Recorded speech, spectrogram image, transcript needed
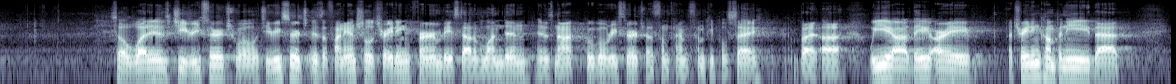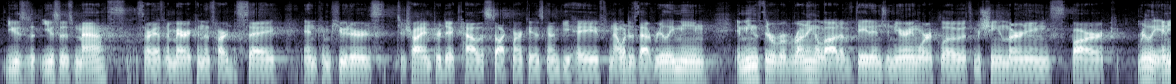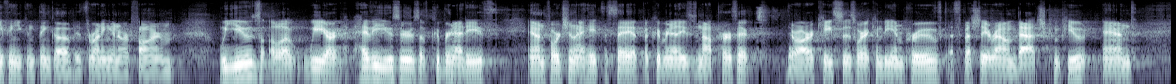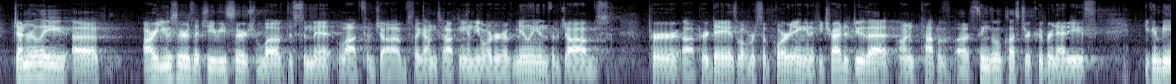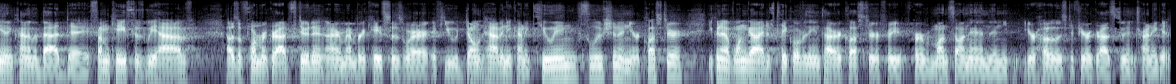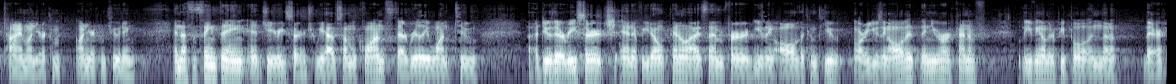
So what is G Research? Well, G Research is a financial trading firm based out of London. It is not Google Research, as sometimes some people say. But uh, we, uh, they are a, a, trading company that uses, uses math, sorry, as an American that's hard to say, and computers to try and predict how the stock market is going to behave. Now, what does that really mean? It means they're running a lot of data engineering workloads, machine learning, Spark, really anything you can think of, it's running in our farm. We use, lot, we are heavy users of Kubernetes, and unfortunately, I hate to say it, but Kubernetes is not perfect. There are cases where it can be improved, especially around batch compute, and generally, uh, our users at G Research love to submit lots of jobs. Like I'm talking in the order of millions of jobs per, uh, per day is what we're supporting. And if you try to do that on top of a single cluster Kubernetes, you can be in kind of a bad day. Some cases we have, I was a former grad student, I remember cases where if you don't have any kind of queuing solution in your cluster, you can have one guy just take over the entire cluster for, for months on end, and you're hosed if you're a grad student trying to get time on your, on your computing. And that's the same thing at G Research. We have some quants that really want to uh, do their research, and if we don't penalize them for using all of the compute or using all of it, then you are kind of leaving other people in the there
